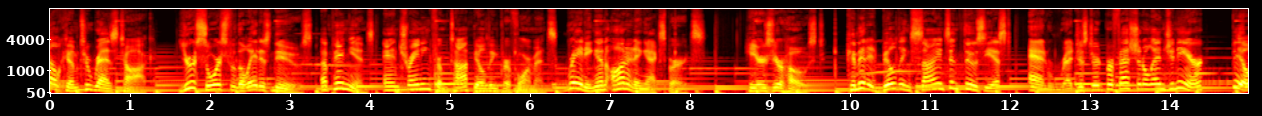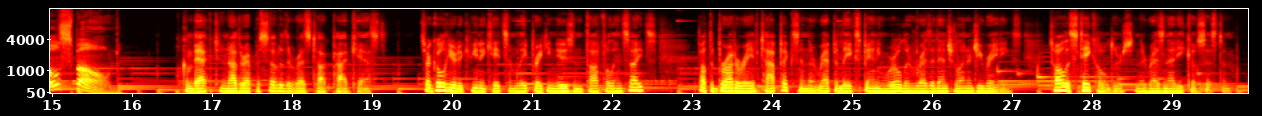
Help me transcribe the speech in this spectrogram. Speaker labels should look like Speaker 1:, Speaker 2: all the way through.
Speaker 1: Welcome to Res Talk, your source for the latest news, opinions, and training from top building performance, rating, and auditing experts. Here's your host, committed building science enthusiast and registered professional engineer, Bill Spohn.
Speaker 2: Welcome back to another episode of the Res Talk podcast. It's our goal here to communicate some late breaking news and thoughtful insights about the broad array of topics in the rapidly expanding world of residential energy ratings to all the stakeholders in the ResNet ecosystem.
